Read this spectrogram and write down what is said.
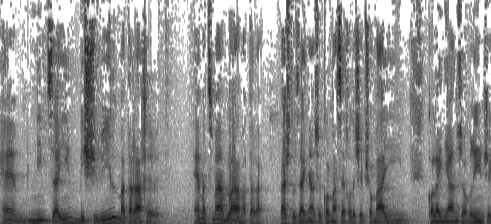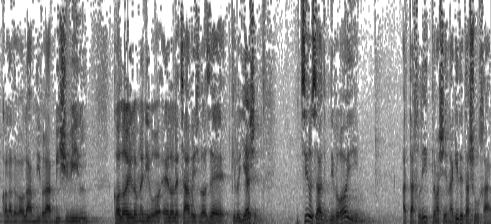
הם נמצאים בשביל מטרה אחרת. הם עצמם לא המטרה. פשטו זה העניין של כל מעשה יכול לשם שמיים, כל העניין שאומרים שכל העולם נברא בשביל, כל אילום לנברו אלו לצווה שלו זה, כאילו יש, בצירוס הנברואים, התכלית, למשל, נגיד את השולחן,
